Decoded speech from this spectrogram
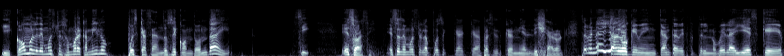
¿Y cómo le demuestra su amor a Camilo? Pues casándose con Don Dai. Sí, eso hace. Eso demuestra la capacidad craneal de Sharon. Saben, hay algo que me encanta de esta telenovela y es que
